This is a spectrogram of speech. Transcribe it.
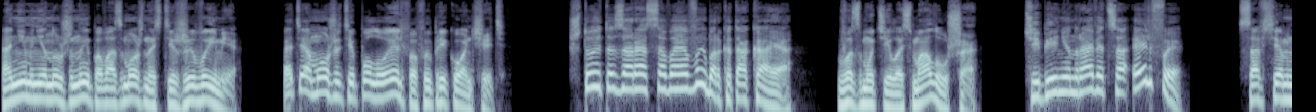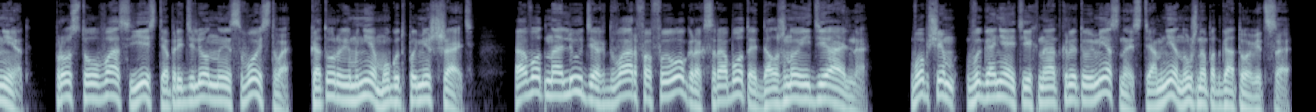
Они мне нужны по возможности живыми. Хотя можете полуэльфов и прикончить. «Что это за расовая выборка такая?» — возмутилась Малуша. «Тебе не нравятся эльфы?» «Совсем нет. Просто у вас есть определенные свойства, которые мне могут помешать. А вот на людях, дварфов и ограх сработать должно идеально. В общем, выгоняйте их на открытую местность, а мне нужно подготовиться.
